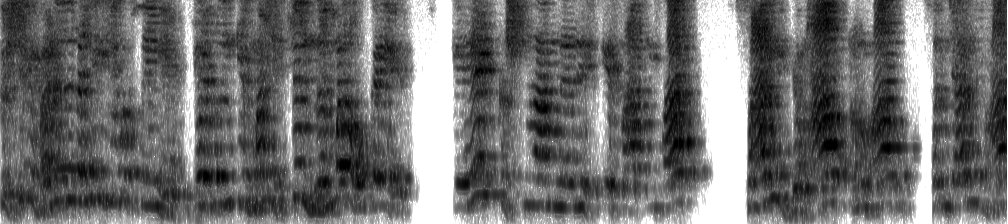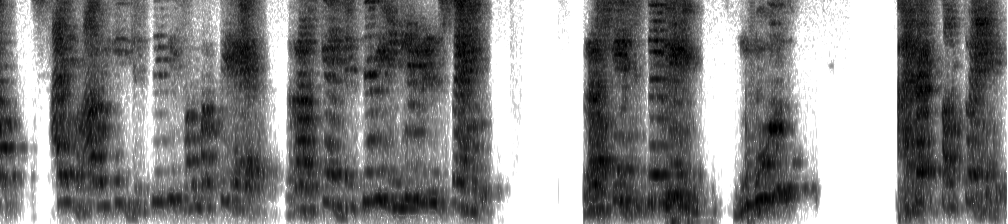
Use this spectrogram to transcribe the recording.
कृष्ण के भजन करने की ज़रूरत नहीं है, क्योंकि उनके मन इतने निर्मल हो गए हैं कि एक कृष्ण नाम लेने के साथ ही साथ सारी विभाव, अनुभाव, संचार भाव सारी भाव की जितनी भी संपत्ति है, रस के जितने भी इंग्रीडियंट्स हैं रस के जितने भी मूल घटक तत्व है,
